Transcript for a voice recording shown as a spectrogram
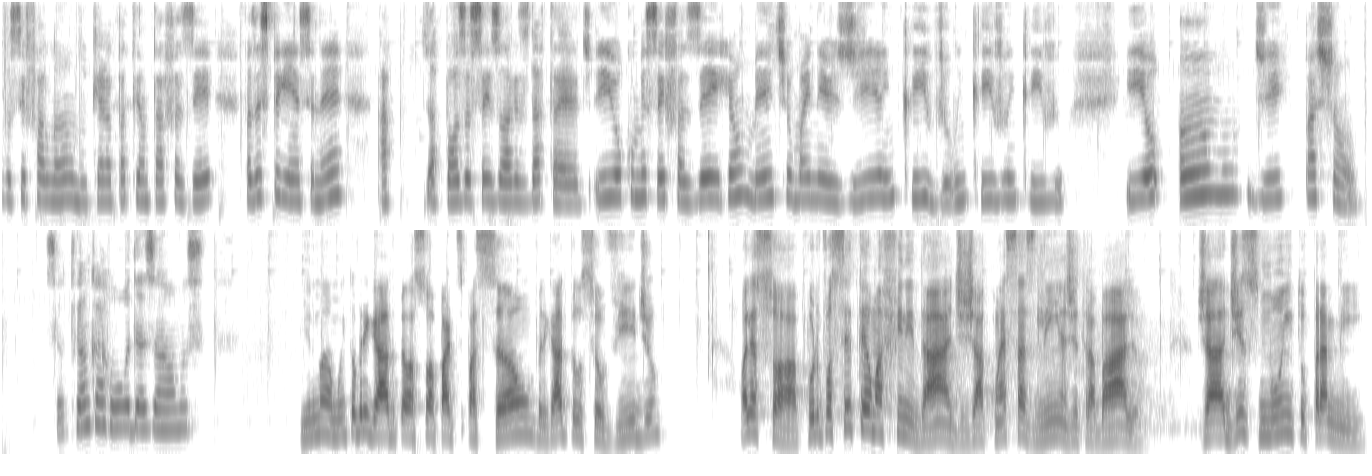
você falando que era para tentar fazer, fazer experiência, né? após as 6 horas da tarde. E eu comecei a fazer e realmente é uma energia incrível, incrível, incrível. E eu amo de paixão. Seu tranca-rua das almas. Minha irmã, muito obrigado pela sua participação, obrigado pelo seu vídeo. Olha só, por você ter uma afinidade já com essas linhas de trabalho, já diz muito para mim,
